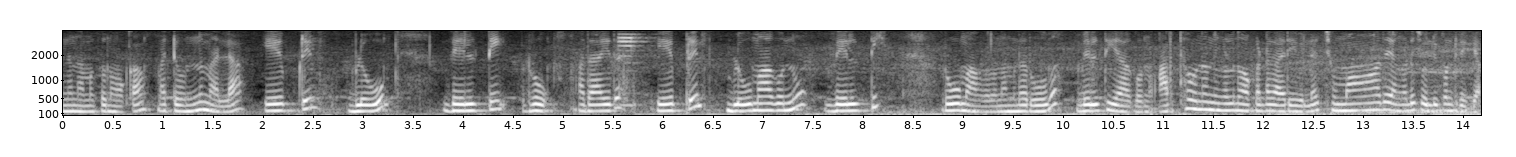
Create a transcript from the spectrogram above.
എന്ന് നമുക്ക് നോക്കാം. മറ്റൊന്നുമല്ല ഏപ്രിൽ ബ്ലൂ വെൽത്തി റൂം. അതായത് ഏപ്രിൽ ബ്ലൂമാകുന്നു വെൽത്തി റൂമാകുന്നു. നമ്മുടെ റൂം വെൽത്തിയാകുന്നു. അർത്ഥമൊന്നും നിങ്ങൾ നോക്കേണ്ട കാര്യമില്ല. ചുമ്മാതെ അങ്ങോട്ട് ചൊല്ലിക്കൊണ്ടിരിക്കുക.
